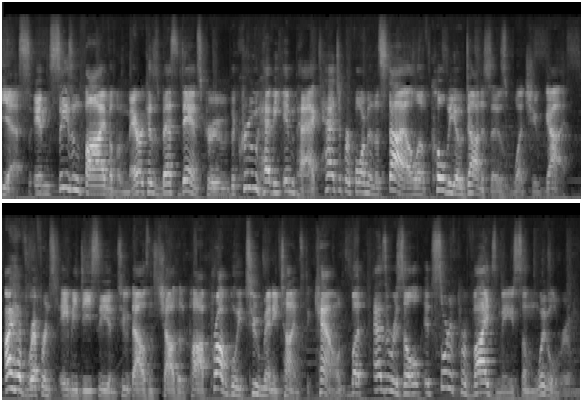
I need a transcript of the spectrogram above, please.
Yes, in season 5 of America's Best Dance Crew, the crew Heavy Impact had to perform in the style of Colby O'Donis's What You Got. I have referenced ABDC in 2000's childhood pop probably too many times to count, but as a result, it sort of provides me some wiggle room.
